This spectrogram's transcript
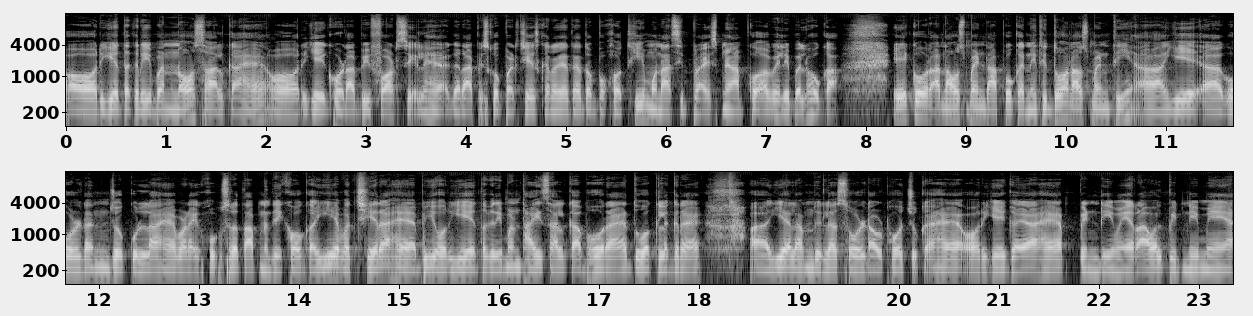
और ये तकरीबन 9 साल का है और ये घोड़ा भी फॉर सेल है। अगर आप इसको परचेज़ करना चाहते हैं तो बहुत ही मुनासिब प्राइस में आपको अवेलेबल होगा। एक और अनाउंसमेंट आपको करनी थी, दो अनाउंसमेंट थी। ये गोल्डन जो कुल्ला है, बड़ा ही खूबसूरत आपने देखा होगा। ये वछेरा है अभी और ये तकरीबन ढाई साल का अब हो रहा है दुअक लग रहा है। ये अलहमदिल्ला सोल्ड आउट हो चुका चुका है और ये गया है पिंडी में। रावल पिंडी में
